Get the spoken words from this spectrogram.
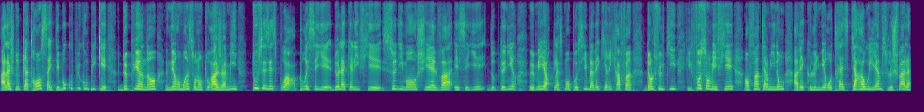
à l'âge de 4 ans. Ça a été beaucoup plus compliqué depuis un an. Néanmoins, son entourage a mis tous ses espoirs pour essayer de la qualifier ce dimanche et elle va essayer d'obtenir le meilleur classement possible avec Eric Raffin. Dans le sulky, il faut s'en méfier. Enfin, terminons avec le numéro 13, Cara Williams. Le cheval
